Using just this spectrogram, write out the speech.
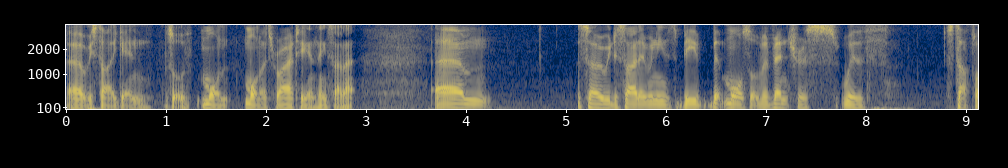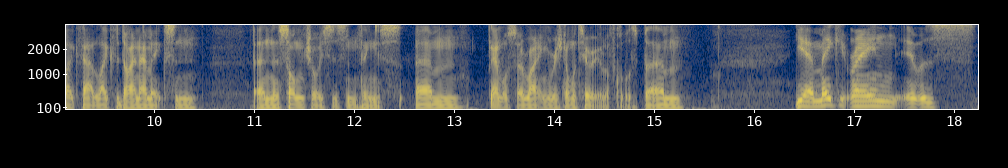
uh, we started getting sort of more more notoriety and things like that. Um, so we decided we needed to be a bit more sort of adventurous with stuff like that, like the dynamics and and the song choices and things, um, and also writing original material, of course. But um, yeah, make it rain. It was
